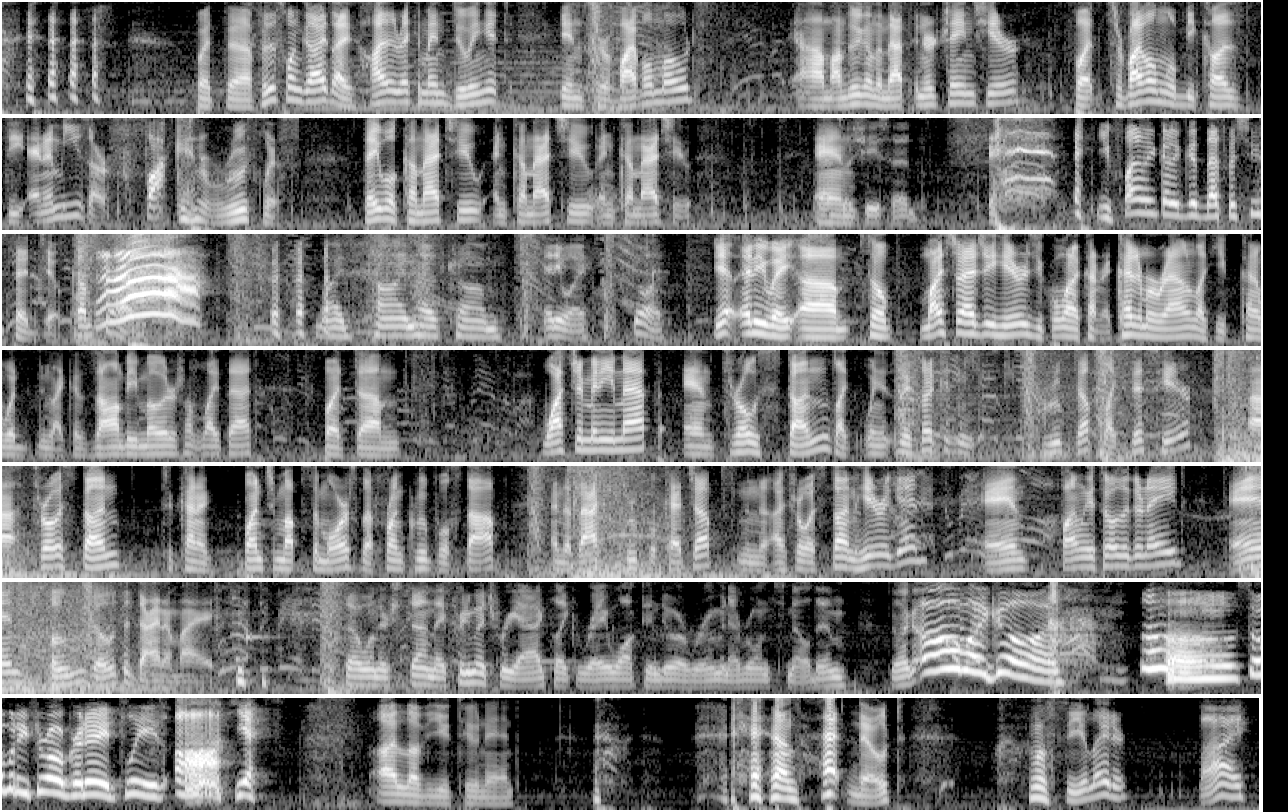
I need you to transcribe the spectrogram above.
But uh, for this one, guys, I highly recommend doing it in survival mode. Um, I'm doing it on the map interchange here, but survival mode because the enemies are fucking ruthless. They will come at you and come at you and come at you. That's And what she said. you finally got a good "That's what she said" joke. Ah! My time has come. Anyway, go on. Yeah. Anyway, um, so my strategy here is you want to kind of cut him around like you kind of would in like a zombie mode or something like that. But um, watch your mini map and throw stuns. Like when they start getting grouped up like this here, uh, throw a stun to kind of bunch them up some more, so the front group will stop and the back group will catch up. And I throw a stun here again, and finally throw the grenade, and boom goes the dynamite. So when they're stunned, they pretty much react like Ray walked into a room and everyone smelled him. They're like, Oh my god! Oh, somebody throw a grenade, please! Ah, yes! I love you too, Nand. and on that note, we'll see you later. Bye.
